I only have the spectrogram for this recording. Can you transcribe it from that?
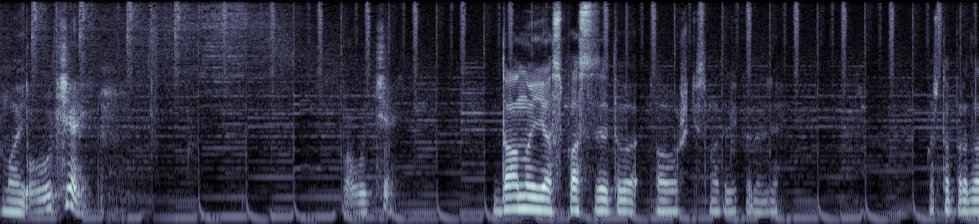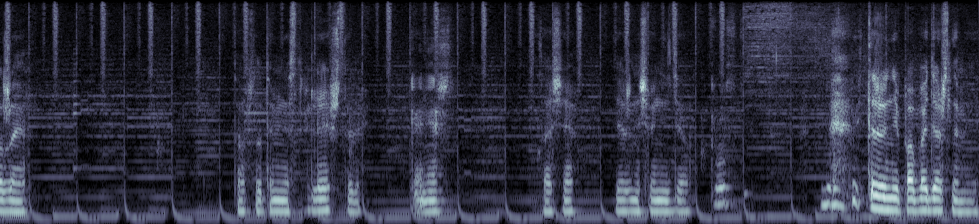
Мой. Получай. Получай. Да ну я спас из этого ловушки, смотри-ка, друзья. Ну что, продолжаем. Там что, ты меня стреляешь, что ли? Конечно. Зачем? Я же ничего не сделал. Просто. Ты же не попадешь на меня.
